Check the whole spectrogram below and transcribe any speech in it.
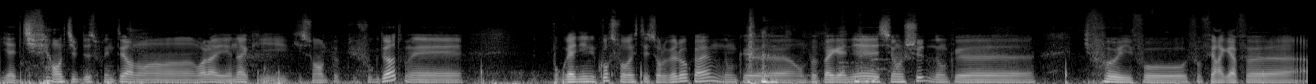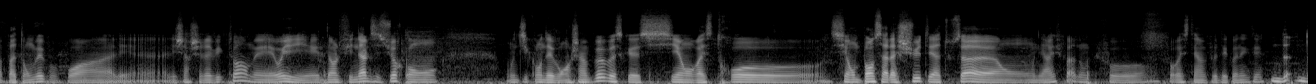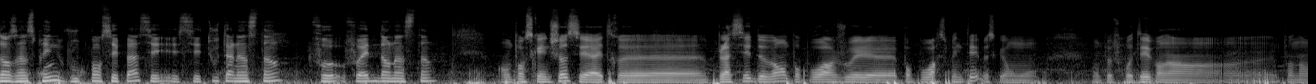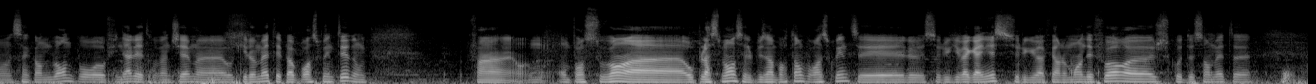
y y différents types de sprinters. Dans, voilà, il y en a qui, qui sont un peu plus fous que d'autres, mais pour gagner une course, il faut rester sur le vélo quand même. Donc, euh, on peut pas gagner si on chute. Donc, euh, il faut, il faut, il faut faire gaffe à pas tomber pour pouvoir aller, aller chercher la victoire. Mais oui, dans le final, c'est sûr qu'on on dit qu'on débranche un peu parce que si on reste trop. Si on pense à la chute et à tout ça, euh, on n'y arrive pas. Donc il faut, faut rester un peu déconnecté. Dans un sprint, vous pensez pas, c'est tout à l'instinct? Faut, faut être dans l'instinct? On pense qu'à une chose, c'est à être euh, placé devant pour pouvoir jouer, euh, pour pouvoir sprinter parce qu'on on peut frotter pendant, pendant 50 bornes pour au final être 20ème euh, au kilomètre et pas pouvoir sprinter. Donc, enfin, on, pense souvent au placement, c'est le plus important pour un sprint. C'est celui qui va gagner, c'est celui qui va faire le moins d'efforts euh, jusqu'aux 200 mètres, euh,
